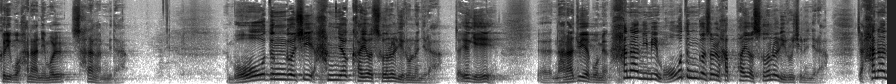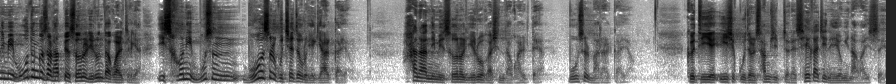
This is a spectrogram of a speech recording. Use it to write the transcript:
그리고 하나님을 사랑합니다. 모든 것이 합력하여 선을 이루느니라. 자, 여기 나나주에 보면 하나님이 모든 것을 합하여 선을 이루시느니라. 자, 하나님이 모든 것을 합해 선을 이룬다고 할 적에 이 선이 무슨 무엇을 구체적으로 얘기할까요? 하나님이 선을 이루어 가신다고 할 때 무엇을 말할까요? 그 뒤에 29절 30절에 세 가지 내용이 나와 있어요.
